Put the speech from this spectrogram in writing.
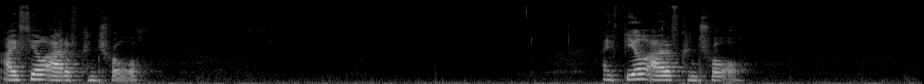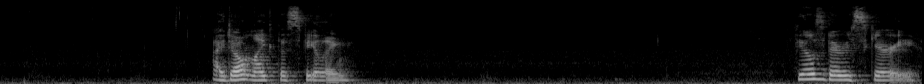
I feel out of control. I feel out of control. I don't like this feeling. Feels very scary.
